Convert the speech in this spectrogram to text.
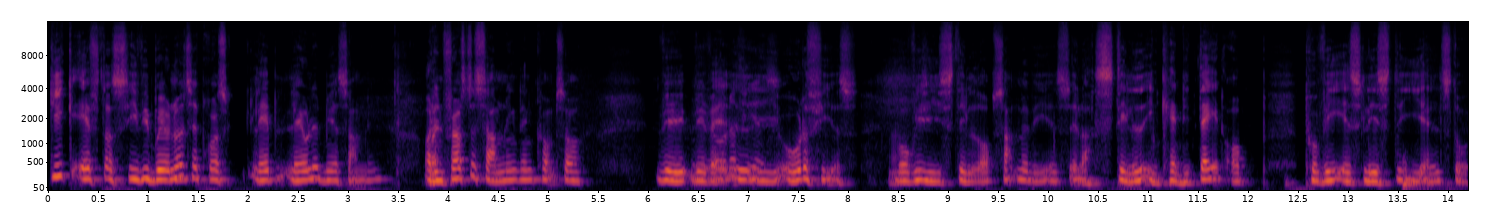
gik efter at sige, at vi blev nødt til at prøve at lave, lave lidt mere samling. Og den første samling, den kom så ved, ved I valget 88. i 88, hvor vi stillede op sammen med VS, eller stillede en kandidat op på VS-liste i alle store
